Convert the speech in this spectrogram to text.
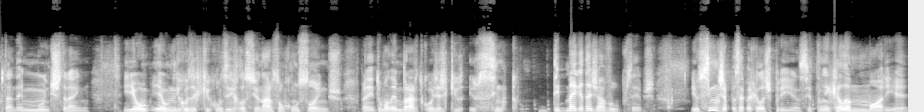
Portanto, é muito estranho. E eu, a única coisa que eu consigo relacionar são com sonhos. Estou-me a lembrar de coisas que eu, eu sinto tipo mega déjà vu, percebes? Eu sinto que já passei por aquela experiência, tinha aquela memória,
